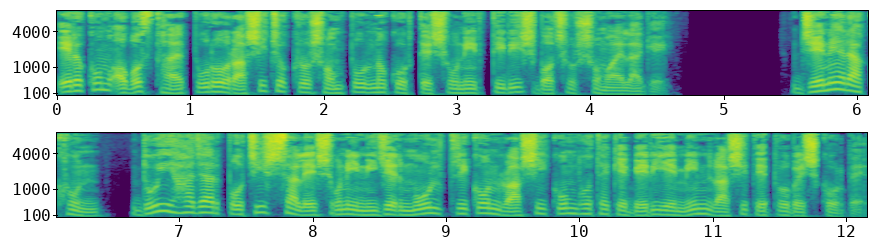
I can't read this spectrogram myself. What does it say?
এরকম অবস্থায় পুরো রাশিচক্র সম্পূর্ণ করতে শনির তিরিশ বছর সময় লাগে। জেনে রাখুন, দুই হাজার পঁচিশ সালে শনি নিজের মূল ত্রিকোণ রাশি কুম্ভ থেকে বেরিয়ে মিন রাশিতে প্রবেশ করবে।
